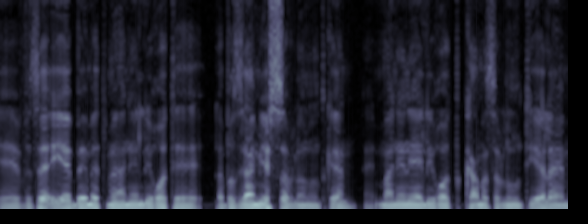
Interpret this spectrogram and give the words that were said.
אה, וזה יהיה באמת מעניין לראות. אה, לברזילאים יש סבלנות, כן? מעניין יהיה לראות כמה סבלנות תהיה להם.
